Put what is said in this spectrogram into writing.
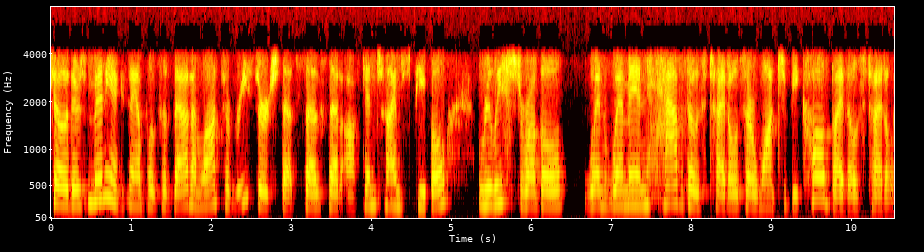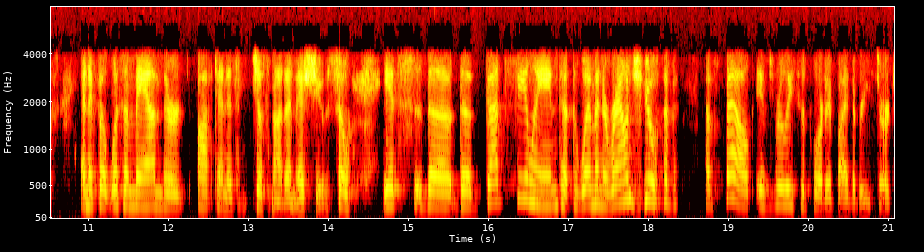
So there's many examples of that, and lots of research that says that oftentimes people really struggle when women have those titles or want to be called by those titles. And if it was a man, there often is just not an issue. So it's the the gut feeling that the women around you have, have felt is really supported by the research.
